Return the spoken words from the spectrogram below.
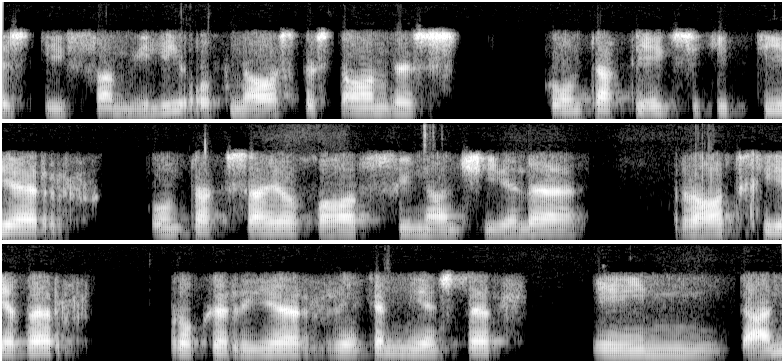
is die familie of naasbestaandes kontak die eksekuteur, kontak sy of haar finansiële raadgewer, prokureur, rekenmeester en dan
